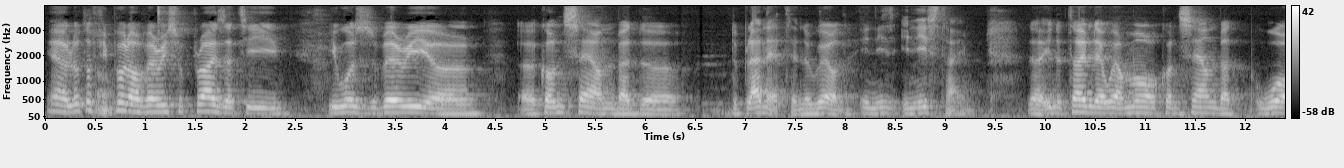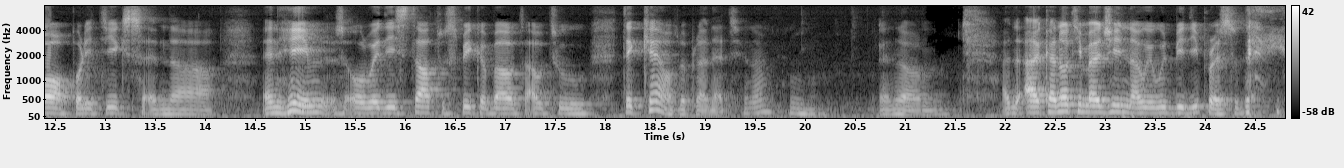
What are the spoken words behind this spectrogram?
yeah, a lot of people are very surprised that he he was very uh, uh, concerned about the the planet and the world in his in his time. The, in the time they were more concerned about war, politics, and uh, and him already start to speak about how to take care of the planet. You know. Hmm. And, um, and I cannot imagine how we would be depressed today.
